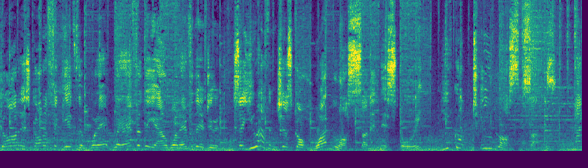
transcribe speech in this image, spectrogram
God has got to forgive them wherever they are, whatever they're doing. So you haven't just got one lost son in this story, you've got two lost sons. And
